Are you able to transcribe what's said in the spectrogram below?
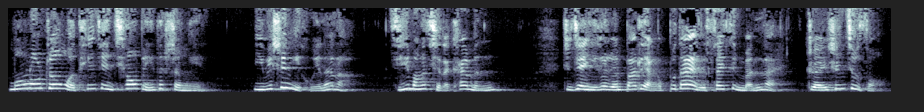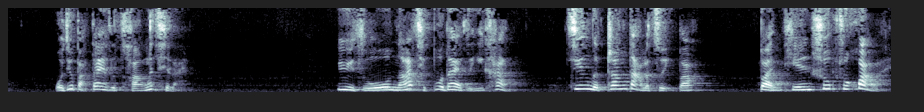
朦胧中我听见敲门的声音，以为是你回来了，急忙起来开门，只见一个人把两个布袋子塞进门来，转身就走，我就把袋子藏了起来。”狱卒拿起布袋子一看，惊得张大了嘴巴，半天说不出话来。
